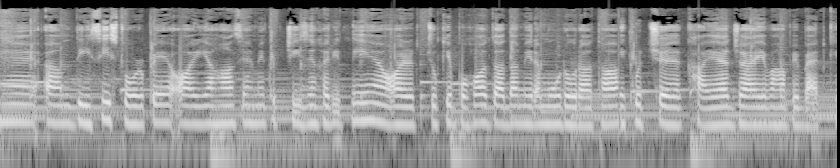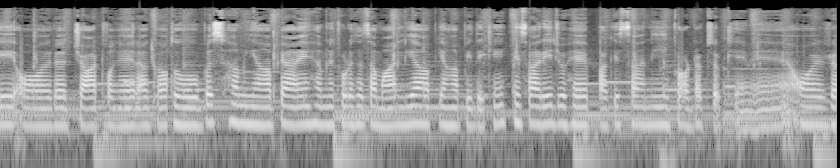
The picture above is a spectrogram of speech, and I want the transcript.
हैं देसी स्टोर पे और यहाँ से हमें कुछ चीज़ें ख़रीदनी हैं और चूँकि बहुत ज़्यादा मेरा मूड हो रहा था कि कुछ खाया जाए वहाँ पे बैठ के और चाट वगैरह का। तो बस हम यहाँ पे आए, हमने थोड़ा सा सामान लिया। आप यहाँ पे देखें ये सारे जो है पाकिस्तानी प्रोडक्ट्स रखे हुए हैं और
